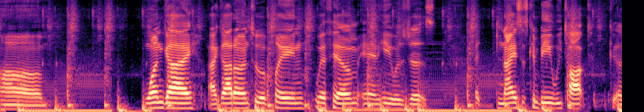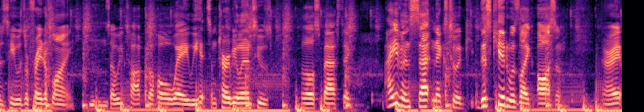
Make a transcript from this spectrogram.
Um, one guy, I got onto a plane with him, and he was just nice as can be. We talked because he was afraid of flying, mm-hmm. so we talked the whole way. We hit some turbulence. He was a little spastic. I even sat next to a. This kid was like awesome. All right,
